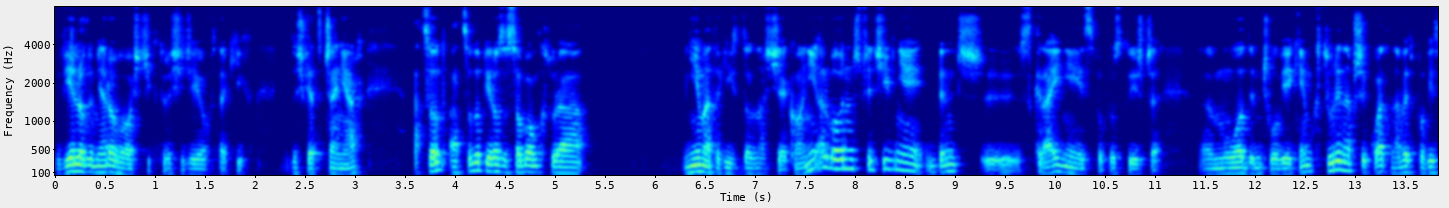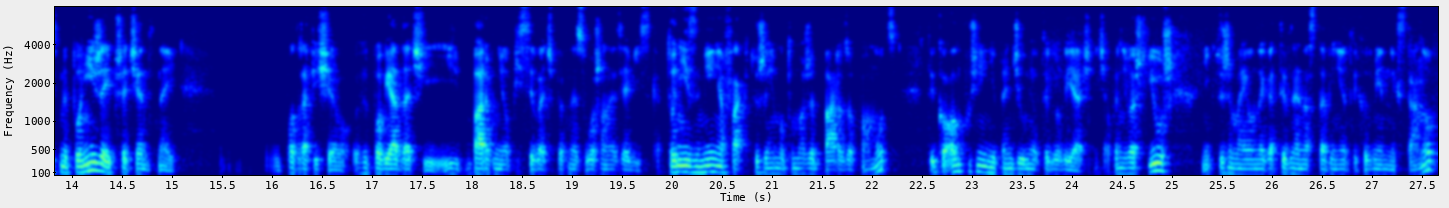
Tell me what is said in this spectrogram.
wielowymiarowości, które się dzieją w takich doświadczeniach. A co, a co dopiero z osobą, która nie ma takich zdolności jak oni, albo wręcz przeciwnie, wręcz y, skrajnie jest po prostu jeszcze y, młodym człowiekiem, który na przykład nawet powiedzmy poniżej przeciętnej potrafi się wypowiadać i, barwnie opisywać pewne złożone zjawiska. To nie zmienia faktu, że jemu to może bardzo pomóc, tylko on później nie będzie umiał tego wyjaśnić. A ponieważ już niektórzy mają negatywne nastawienie do tych odmiennych stanów,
